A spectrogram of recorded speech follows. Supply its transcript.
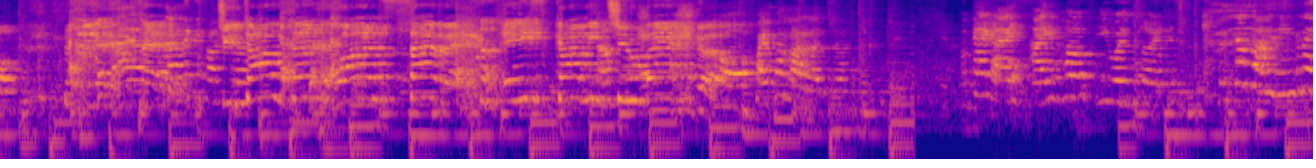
I hope you enjoy this. In inglese?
